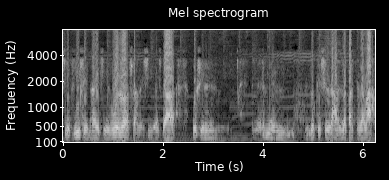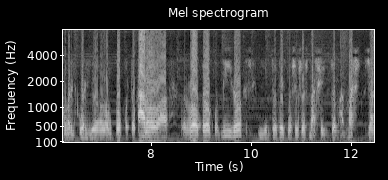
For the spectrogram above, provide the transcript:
se fijen a ese vuelo, a saber si está pues en, en el- en lo que se da en la parte de abajo, el cuello un poco tocado, roto, comido, y entonces pues eso es más síntoma, más ya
